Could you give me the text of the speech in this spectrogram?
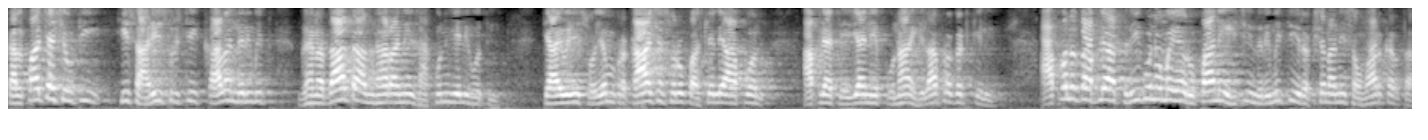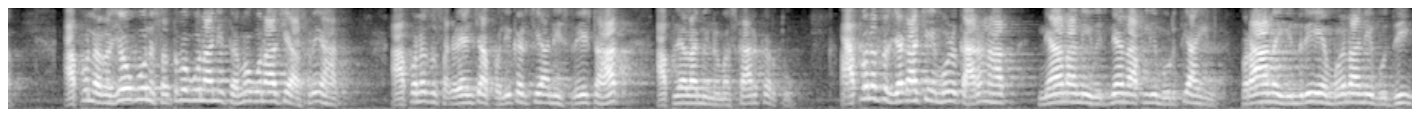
कल्पाच्या शेवटी ही सारी सृष्टी कालनिर्मित घनदाट अंधाराने झाकून गेली होती. त्यावेळी स्वयंप्रकाश स्वरूप असलेले आपण आपल्या तेजाने पुन्हा हिला प्रकट केले. आपणच आपल्या त्रिगुणमय रूपाने हिची निर्मिती रक्षण आणि संहार करता. आपण रजोगुण सत्वगुण आणि तमगुणाचे आश्रय आहात. आपणच सगळ्यांच्या पलीकडचे आणि श्रेष्ठ आहात आपल्याला मी नमस्कार करतो. आपणच जगाचे मूळ कारण आहात ज्ञान आणि विज्ञान आपली मूर्ती आहे. प्राण इंद्रिय मन आणि बुद्धी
